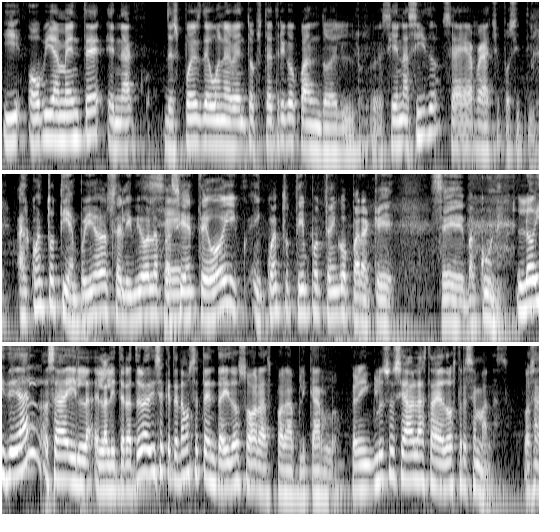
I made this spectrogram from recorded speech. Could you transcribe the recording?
Y obviamente en después de un evento obstétrico cuando el recién nacido sea RH positivo. ¿Al cuánto tiempo? Ya se alivió la paciente hoy. ¿En cuánto tiempo tengo para que se vacune? Lo ideal, o sea, y la, literatura dice que tenemos 72 horas para aplicarlo, pero incluso se habla hasta de 2-3 semanas. O sea,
